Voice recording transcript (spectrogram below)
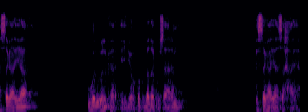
asaga ayaa welwelka iyo kurbada ku saaran isaga ayaa saxaya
